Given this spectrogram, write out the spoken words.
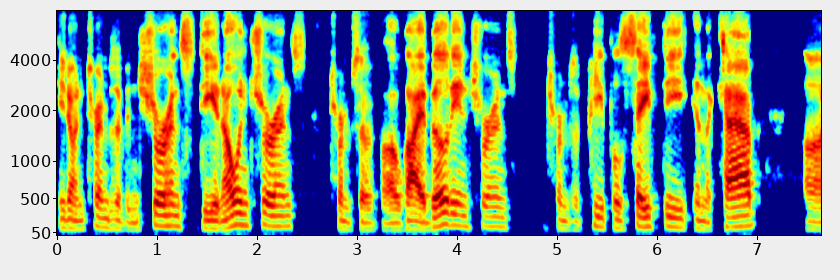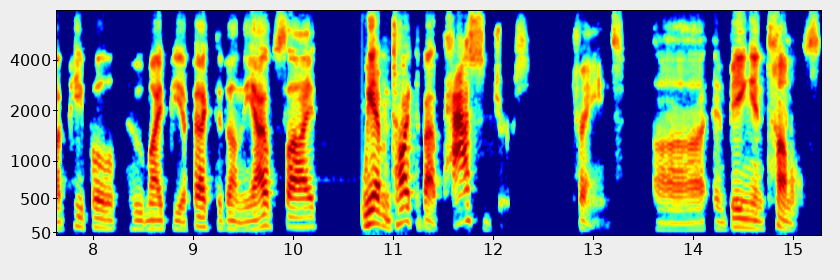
you know in terms of insurance, D&O insurance, in terms of uh, liability insurance, in terms of people's safety in the cab, uh, people who might be affected on the outside, we haven't talked about passengers trains uh, and being in tunnels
